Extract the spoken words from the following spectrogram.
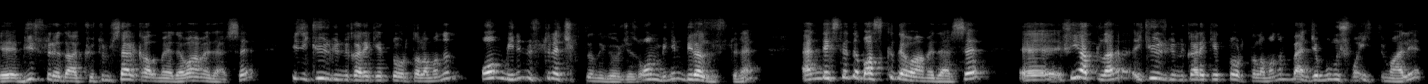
e, bir süre daha kötümser kalmaya devam ederse biz 200 günlük hareketli ortalamanın 10.000'in üstüne çıktığını göreceğiz. 10.000'in biraz üstüne. Endekste de baskı devam ederse e, fiyatla 200 günlük hareketli ortalamanın bence buluşma ihtimali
